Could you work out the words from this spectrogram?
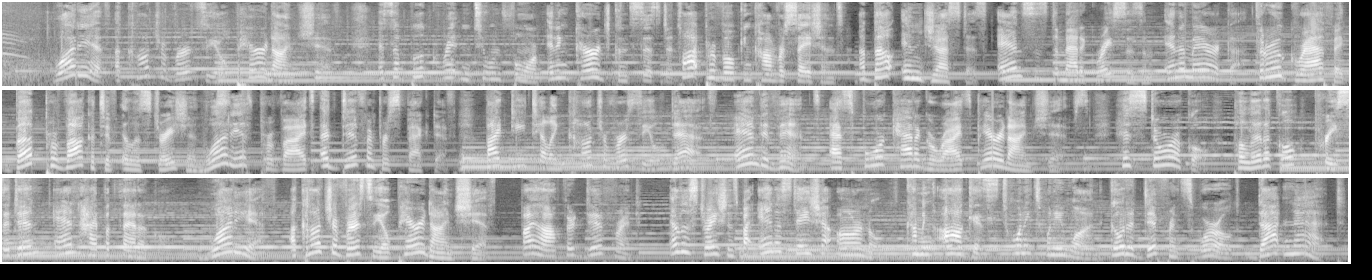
What if a controversial paradigm shift is a book written to inform and encourage consistent, thought provoking conversations about injustice and systematic racism in America through graphic but provocative illustration? What if provides a different perspective by detailing controversial deaths and events as four categorized paradigm shifts historical, political, precedent, and hypothetical? What if? A controversial paradigm shift by author Different. Illustrations by Anastasia Arnold. Coming August 2021. Go to differenceworld.net.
